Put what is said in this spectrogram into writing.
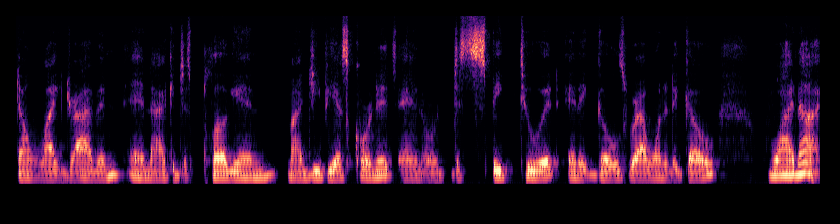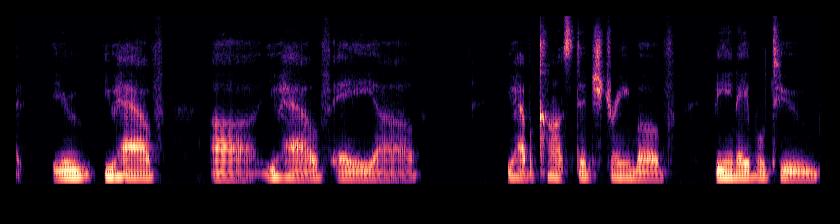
don't like driving and I could just plug in my GPS coordinates and or just speak to it and it goes where I wanted to go. Why not? You you have uh, you have a uh, you have a constant stream of being able to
